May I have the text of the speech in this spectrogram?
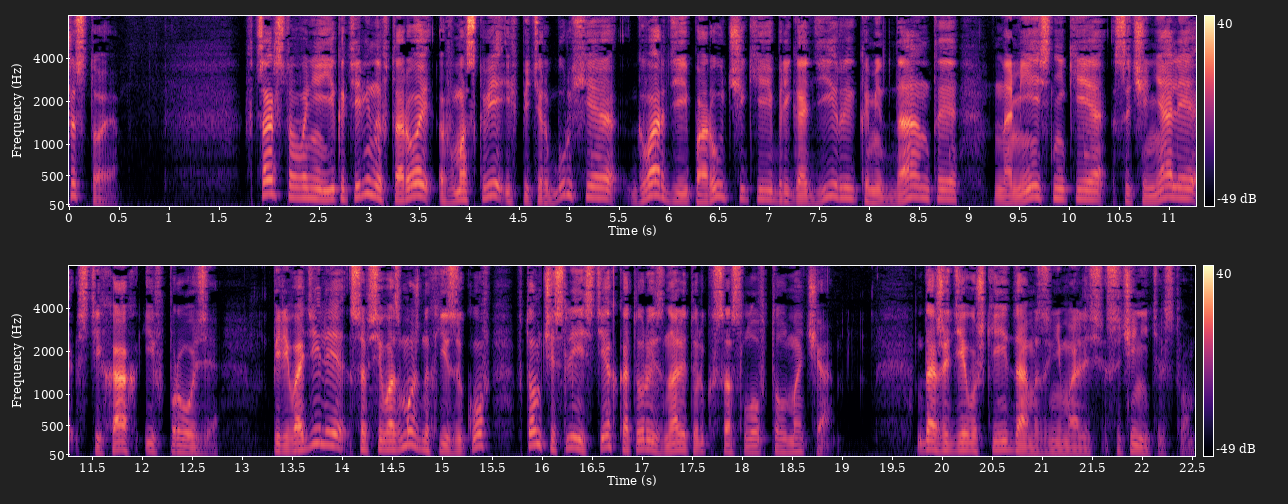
Шестое. В царствовании Екатерины II в Москве и в Петербурге гвардии поручики, бригадиры, коменданты, наместники сочиняли в стихах и в прозе. Переводили со всевозможных языков, в том числе из тех, которые знали только со слов толмача. Даже девушки и дамы занимались сочинительством.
